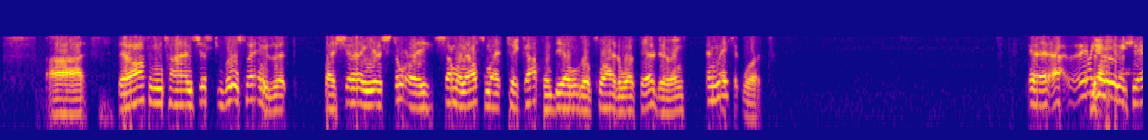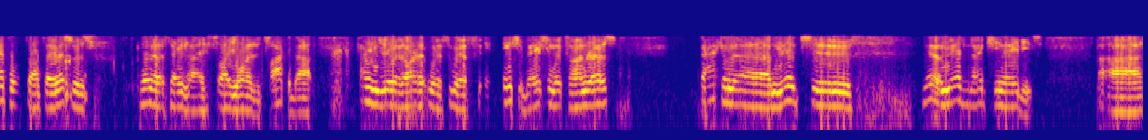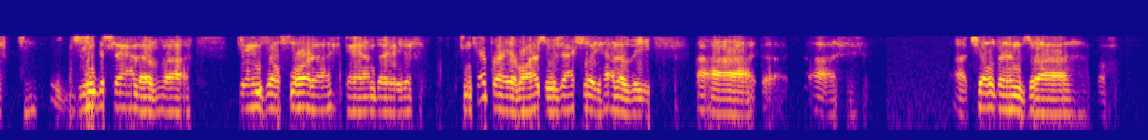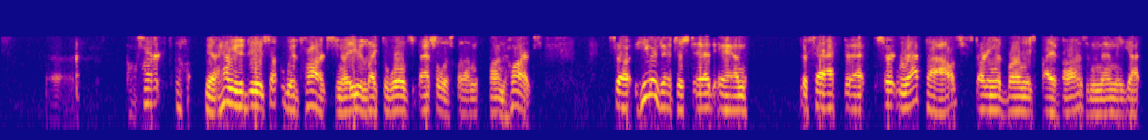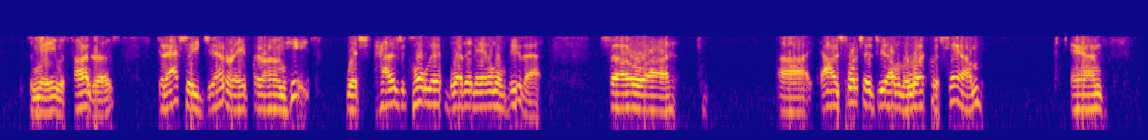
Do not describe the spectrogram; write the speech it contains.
Uh, there are oftentimes just little things that by sharing your story, someone else might pick up and be able to apply to what they're doing and make it work. Uh, let me give you an example of something. This was one of the things I saw you wanted to talk about, having to do with with with incubation with chondros. Back in the mid to you know, mid 1980s, uh, Gene Bissett of uh, Gainesville, Florida, and a contemporary of ours who was actually head of the uh, uh, uh, uh children's uh, uh, heart, you know, having to do with, with hearts. You know, he was like the world specialist on on hearts. So he was interested in the fact that certain reptiles, starting with Burmese pythons, and then he got to me with chondros, could actually generate their own heat. Which how does a cold-blooded animal do that? So uh, uh, I was fortunate to be able to work with him, and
